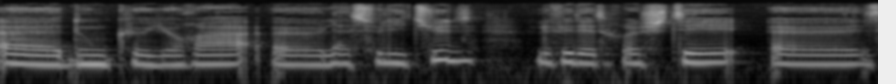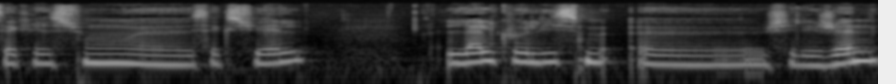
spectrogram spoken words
donc il y aura la solitude, le fait d'être rejeté, les agressions sexuelles, l'alcoolisme chez les jeunes,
